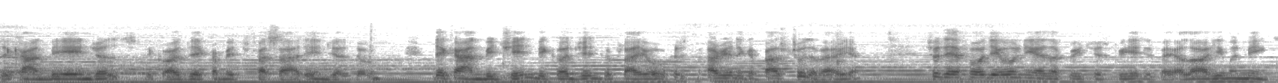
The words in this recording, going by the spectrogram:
They can't be angels because they commit fasad, angels don't. They can't be jinn because jinn could fly over the barrier, they could pass through the barrier. So therefore the only other creatures created by Allah are human beings.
